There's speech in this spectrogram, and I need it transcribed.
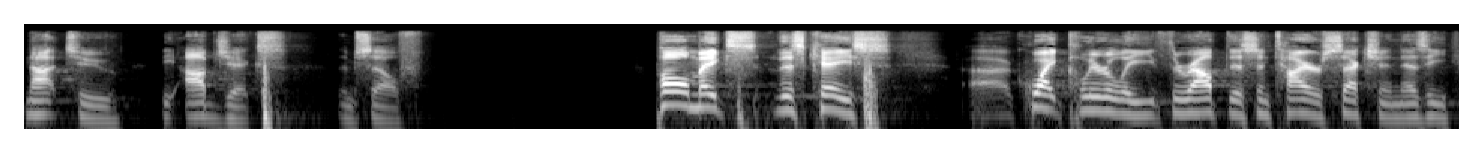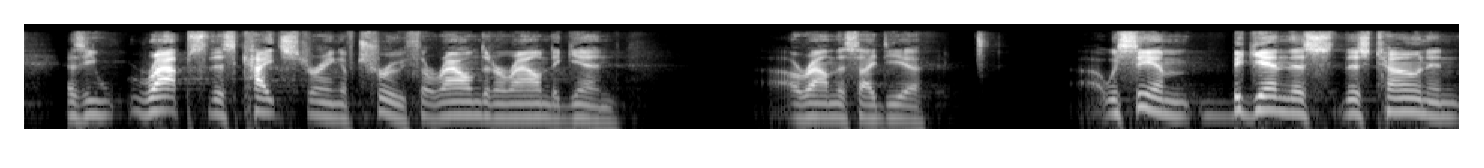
not to the objects themselves. Paul makes this case uh, quite clearly throughout this entire section as he, as he wraps this kite string of truth around and around again uh, around this idea. Uh, we see him begin this, this tone in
